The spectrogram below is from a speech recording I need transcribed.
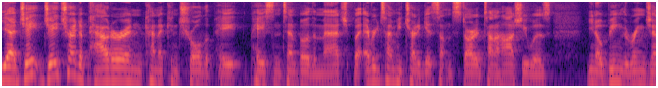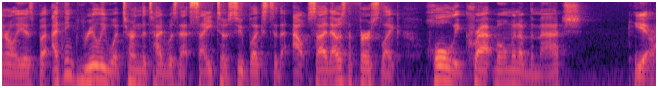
Yeah, Jay Jay tried to powder and kind of control the pa- pace and tempo of the match, but every time he tried to get something started, Tanahashi was, you know, being the ring general he is. But I think really what turned the tide was that Saito suplex to the outside. That was the first like holy crap moment of the match Yeah.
